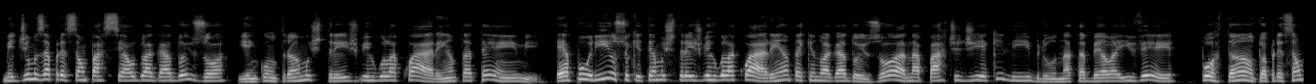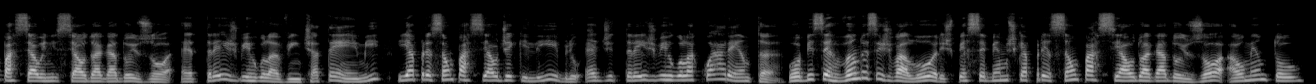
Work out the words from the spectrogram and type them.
medimos a pressão parcial do H2O e encontramos 3,40 atm. É por isso que temos 3,40 aqui no H2O na parte de equilíbrio, na tabela IVE. Portanto, a pressão parcial inicial do H2O é 3,20 atm e a pressão parcial de equilíbrio é de 3,40. Observando esses valores, percebemos que a pressão parcial do H2O aumentou.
